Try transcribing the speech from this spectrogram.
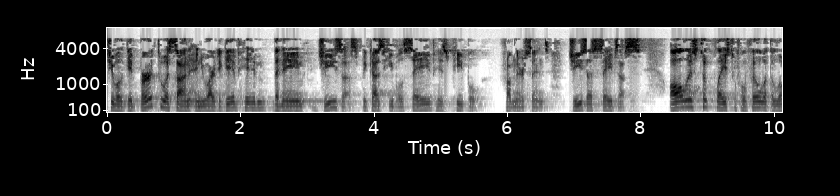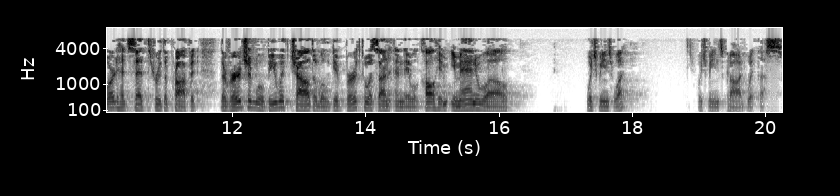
She will give birth to a son, and you are to give him the name Jesus, because he will save his people from their sins. Jesus saves us. All this took place to fulfill what the Lord had said through the prophet The virgin will be with child and will give birth to a son, and they will call him Emmanuel, which means what? Which means God with us.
